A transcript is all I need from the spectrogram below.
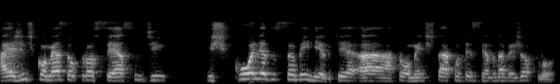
Aí a gente começa o processo de escolha do samba enredo, que atualmente está acontecendo na Beija-Flor.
